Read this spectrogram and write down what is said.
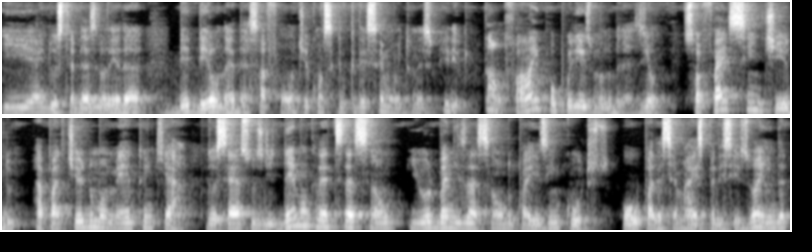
e a indústria brasileira bebeu né, dessa fonte e conseguiu crescer muito nesse período. Então, falar em populismo no Brasil só faz sentido a partir do momento em que há processos de democratização e urbanização do país em curso. ou, para ser mais preciso ainda,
